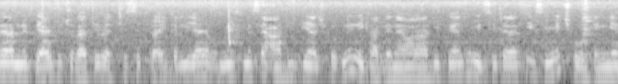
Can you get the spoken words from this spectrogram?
इधर हमने प्याज को चलाते हुए अच्छे से फ्राई कर लिया है। हमें इसमें से आधी प्याज को अपने निकाल लेना है और आधी प्याज हम इसी तरह से इसी में छोड़ देंगे।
